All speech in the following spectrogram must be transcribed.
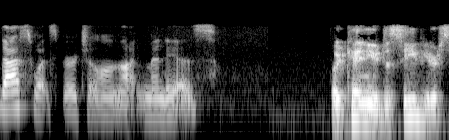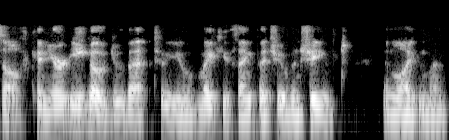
That's what spiritual enlightenment is. But can you deceive yourself? Can your ego do that to you, make you think that you've achieved enlightenment?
